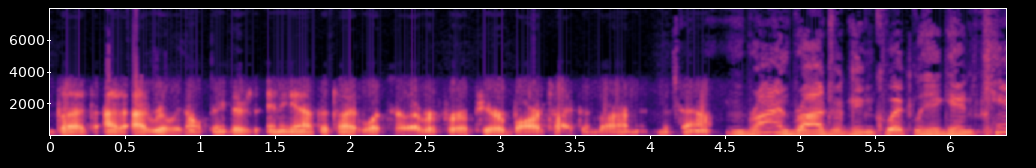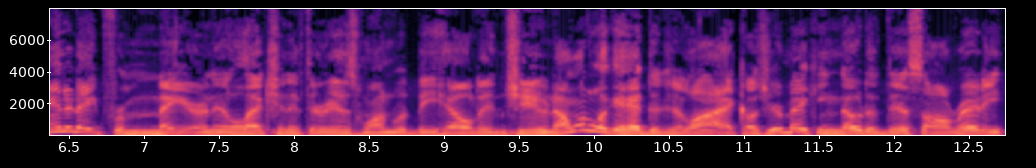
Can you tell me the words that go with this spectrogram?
but I, I, really don't think there's any appetite whatsoever for a pure bar type environment in the town. Brian Brodrick, and quickly again, candidate for mayor in an election, if there is one, would be held in June. I want to look ahead to July because you're making note of this already.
